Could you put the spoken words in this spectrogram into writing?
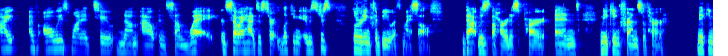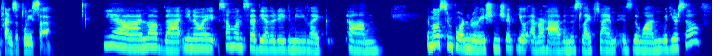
I I've always wanted to numb out in some way. And so I had to start looking it was just learning to be with myself. That was the hardest part and making friends with her. Making friends with Lisa. Yeah, I love that. You know, I someone said the other day to me like um the most important relationship you'll ever have in this lifetime is the one with yourself.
